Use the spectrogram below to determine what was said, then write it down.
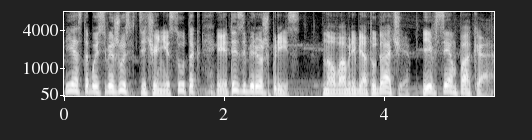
Я с тобой свяжусь в течение суток, и ты заберешь приз. Но вам, ребят, удачи и всем пока!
